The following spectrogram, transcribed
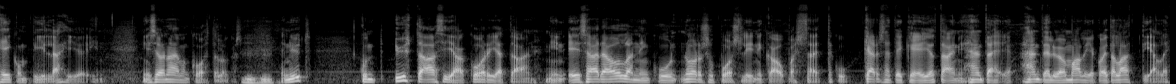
heikompiin lähiöihin, niin se on aivan kohtalokas. Mm-hmm. Ja nyt kun yhtä asiaa korjataan, niin ei saada olla niin kuin norsuposliinikaupassa, että kun kärsä tekee jotain, niin häntä, lyö maljakoita lattialle.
